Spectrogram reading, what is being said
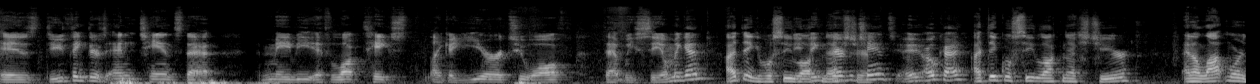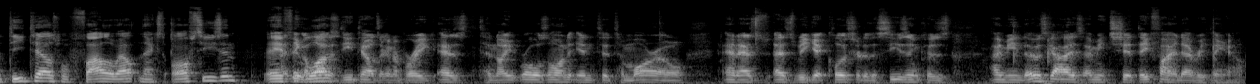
Is do you think there's any chance that maybe if Luck takes like a year or two off, that we see him again? I think we'll see Do you Luck think next there's a year. chance? Eh, Okay. I think we'll see Luck next year, and a lot more details will follow out next offseason. I If think it a lot was, of details are going to break as tonight rolls on into tomorrow, and as as we get closer to the season. Because I mean, those guys. I mean, shit, they find everything out.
